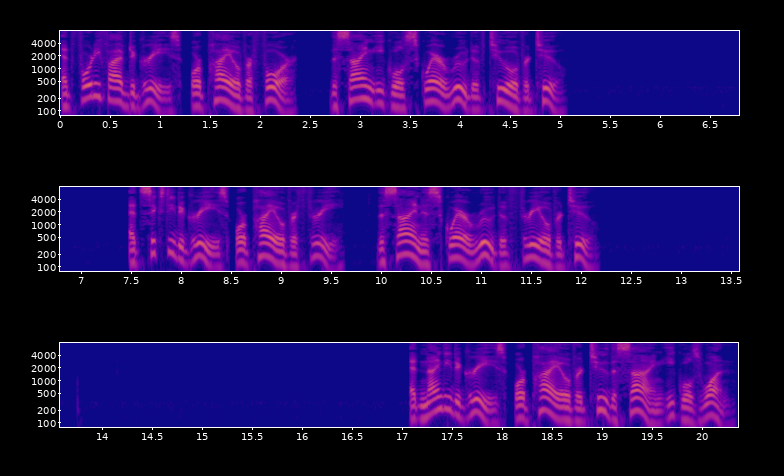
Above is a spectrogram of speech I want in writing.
At 45 degrees or pi over 4, the sine equals square root of 2 over 2. At 60 degrees or pi over 3, the sine is square root of 3 over 2. At 90 degrees or pi over 2 the sine equals 1.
